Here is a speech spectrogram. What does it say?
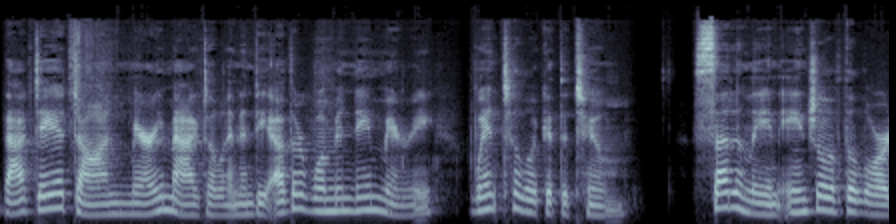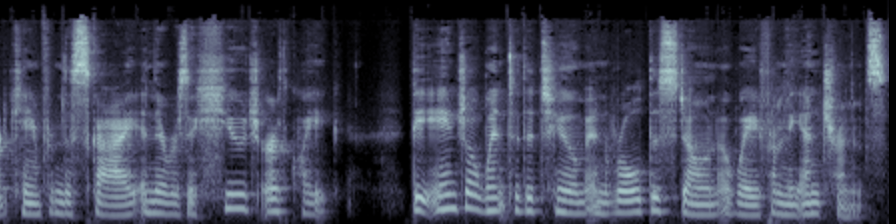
That day at dawn, Mary Magdalene and the other woman named Mary went to look at the tomb. Suddenly, an angel of the Lord came from the sky, and there was a huge earthquake. The angel went to the tomb and rolled the stone away from the entrance.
